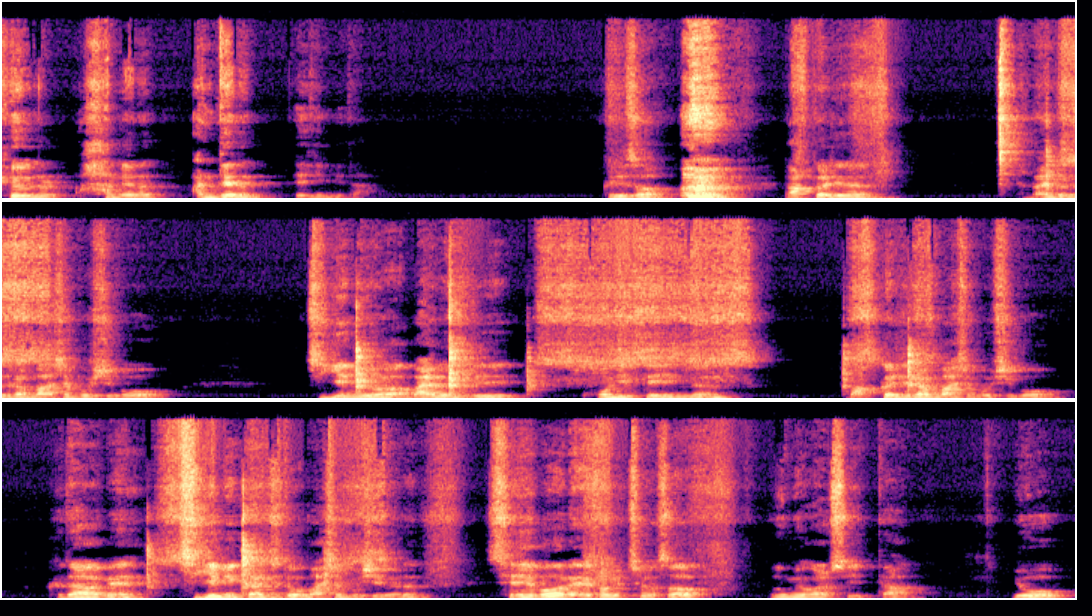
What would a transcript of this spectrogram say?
표현을 하면은 안 되는 얘기입니다. 그래서 막걸리는 맑은 술 한번 마셔보시고 지게미와 맑은 술이 혼입되어 있는 막걸리를 마셔보시고 그 다음에 지게미까지도 마셔보시면은 세 번에 걸쳐서 음용할 수 있다. 요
